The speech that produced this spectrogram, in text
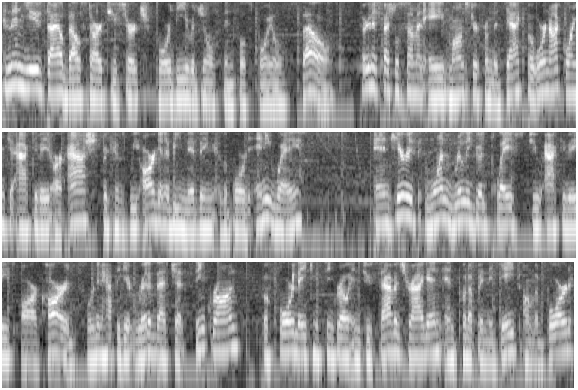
and then use Diabellstar to search for the original Sinful Spoils spell. They're going to special summon a monster from the deck, but we're not going to activate our Ash because we are going to be nibbing the board anyway, and here is one really good place to activate our cards. We're to have to get rid of that Jet Synchron before they can synchro into Savage Dragon and put up a negate on the board.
